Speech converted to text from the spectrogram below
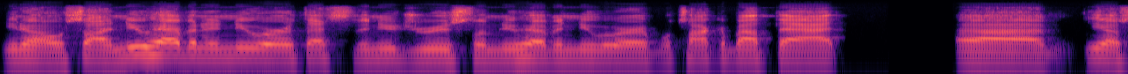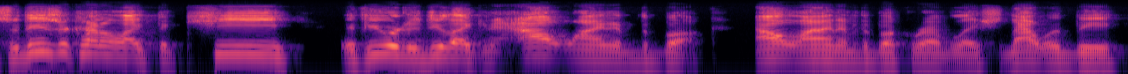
you know, saw a new heaven and new earth. That's the new Jerusalem, new heaven, new earth. We'll talk about that. Uh, you know, so these are kind of like the key. If you were to do like an outline of the book, outline of the book Revelation, that would be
